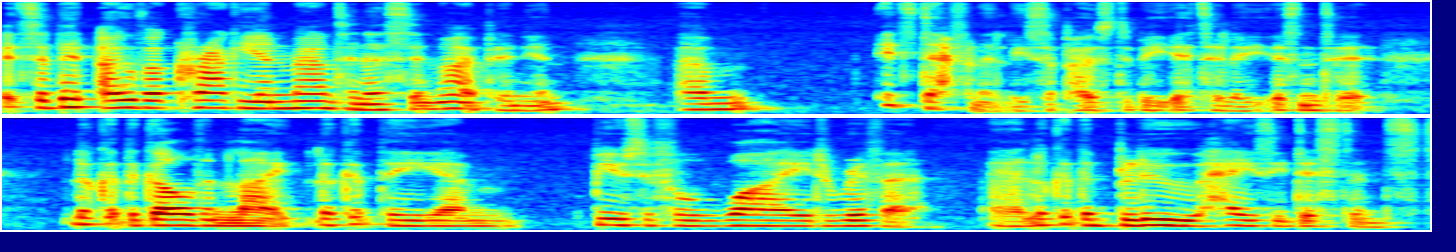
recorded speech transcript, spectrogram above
It's a bit over craggy and mountainous in my opinion. Um, it's definitely supposed to be Italy, isn't it? Look at the golden light, look at the um, beautiful wide river, uh, look at the blue hazy distance.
